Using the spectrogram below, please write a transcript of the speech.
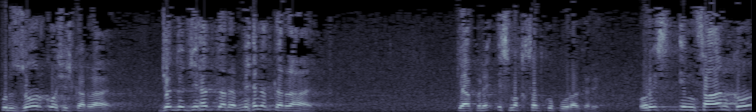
پرزور کوشش کر رہا ہے جد و جہد کر رہا ہے، محنت کر رہا ہے کہ اپنے اس مقصد کو پورا کرے اور اس انسان کو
